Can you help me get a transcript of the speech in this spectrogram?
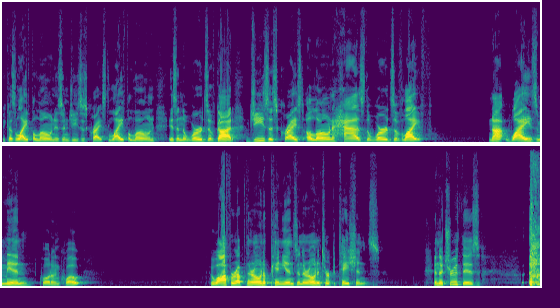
Because life alone is in Jesus Christ. Life alone is in the words of God. Jesus Christ alone has the words of life. Not wise men, quote unquote, who offer up their own opinions and their own interpretations. And the truth is,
